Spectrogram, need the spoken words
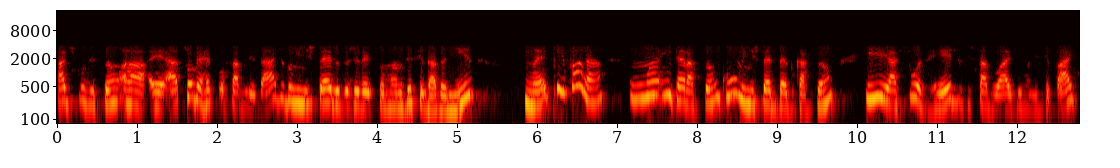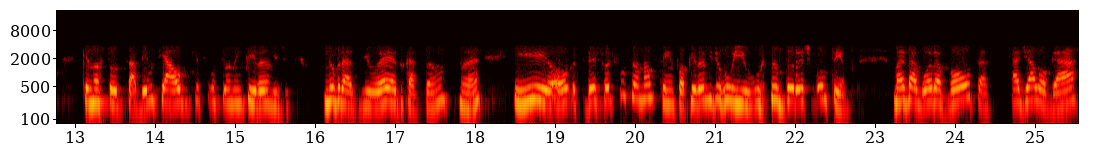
à disposição, a, é, a, sob a responsabilidade do Ministério dos Direitos Humanos e Cidadania, não é? que fará uma interação com o Ministério da Educação e as suas redes estaduais e municipais, que nós todos sabemos que é algo que funciona em pirâmide no Brasil é a educação, não é? e deixou de funcionar um tempo, a pirâmide ruiu durante um bom tempo. Mas agora volta a dialogar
